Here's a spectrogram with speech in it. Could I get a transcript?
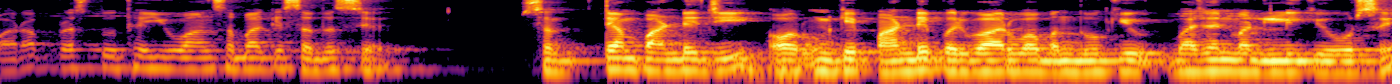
और अब प्रस्तुत है युवान सभा के सदस्य। सत्यम पांडे जी और उनके पांडे परिवार व बंधुओं की भजन मंडली की ओर से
